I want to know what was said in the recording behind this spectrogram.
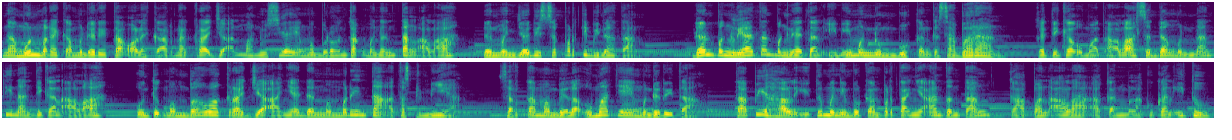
Namun mereka menderita oleh karena kerajaan manusia yang memberontak menentang Allah dan menjadi seperti binatang. Dan penglihatan-penglihatan ini menumbuhkan kesabaran ketika umat Allah sedang menanti-nantikan Allah untuk membawa kerajaannya dan memerintah atas dunia, serta membela umatnya yang menderita. Tapi hal itu menimbulkan pertanyaan tentang kapan Allah akan melakukan itu.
